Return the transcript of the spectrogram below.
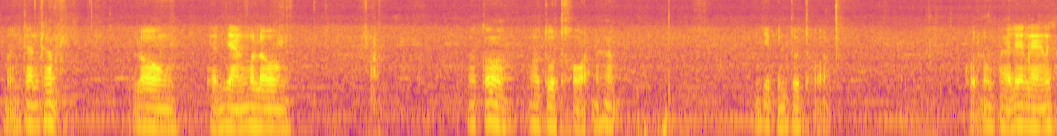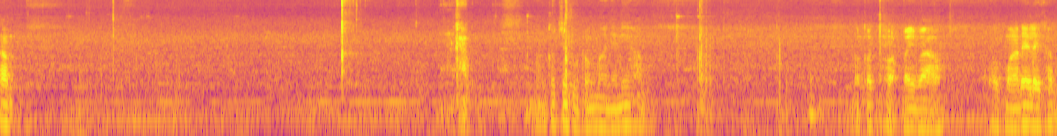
เหมือนกันครับ ลองแผ่นยางมาลอง แล้วก็เอาตัวถอดนะครับนี่จะเป็นตัวถอด กดลงไปแรงๆนะครับครับ มันก็จะหลุดออกมาอย่างนี้ครับ แล้วก็ถอดใบวาล์วออกมาได้เลยครับ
